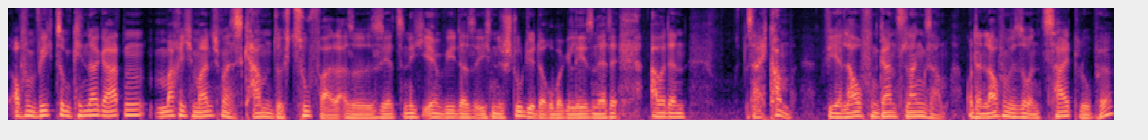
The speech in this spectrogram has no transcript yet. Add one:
auf dem Weg zum Kindergarten mache ich manchmal, es kam durch Zufall, also es ist jetzt nicht irgendwie, dass ich eine Studie darüber gelesen hätte, aber dann sage ich, komm, wir laufen ganz langsam. Und dann laufen wir so in Zeitlupe.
